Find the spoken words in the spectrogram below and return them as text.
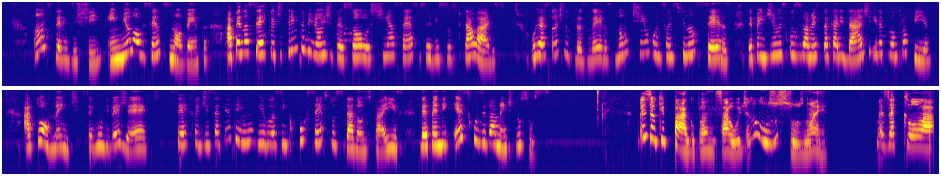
Antes dele existir, em 1990, apenas cerca de 30 milhões de pessoas tinham acesso aos serviços hospitalares. O restante dos brasileiros não tinham condições financeiras, dependiam exclusivamente da caridade e da filantropia. Atualmente, segundo o IBGE, cerca de 71,5% dos cidadãos do país dependem exclusivamente do SUS. Mas eu que pago o plano de saúde não uso o SUS, não é? Mas é claro,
